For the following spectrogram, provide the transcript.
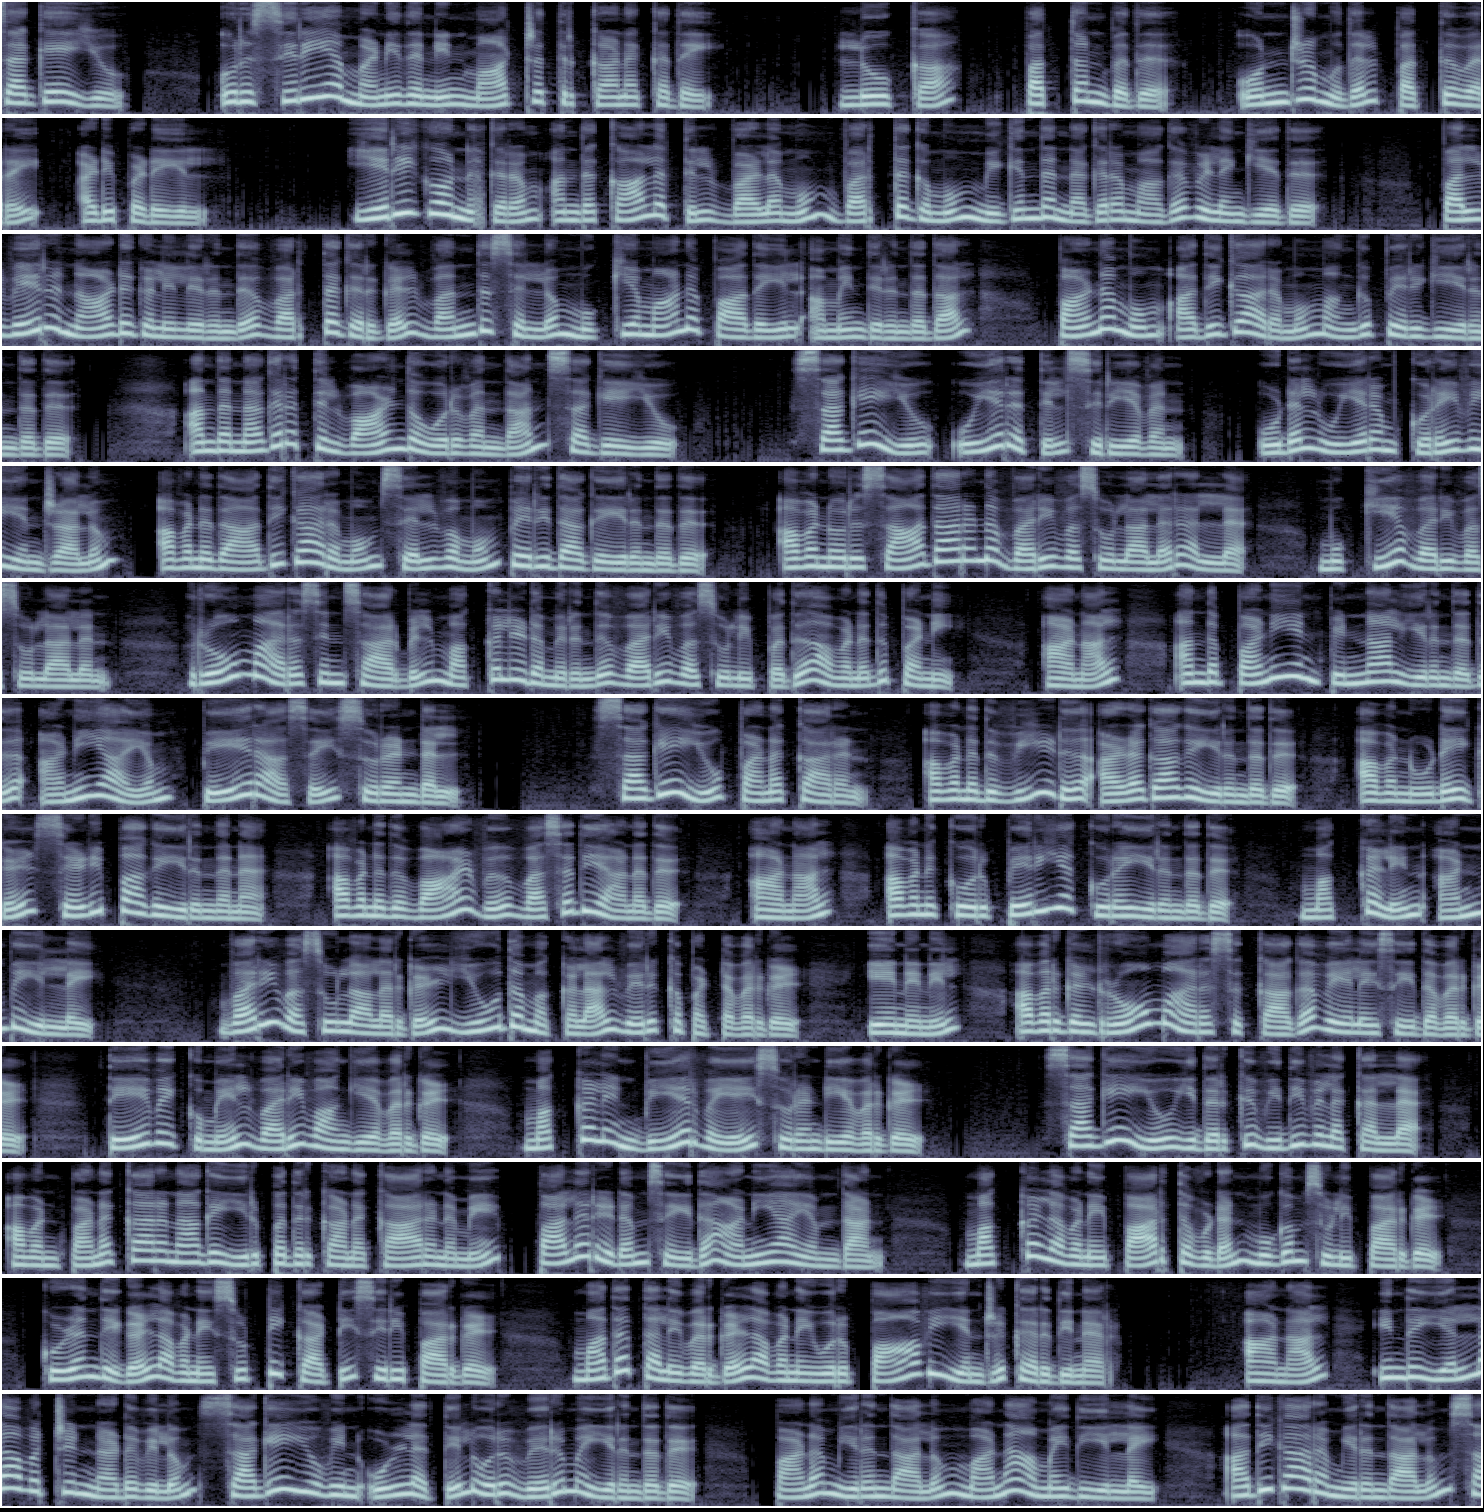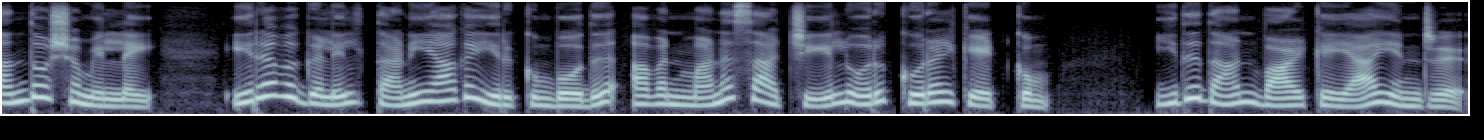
சகேயு ஒரு சிறிய மனிதனின் மாற்றத்திற்கான கதை. லூக்கா பத்தொன்பது ஒன்று முதல் பத்து வரை அடிப்படையில். எரிகோ நகரம் அந்த காலத்தில் வளமும் வர்த்தகமும் மிகுந்த நகரமாக விளங்கியது. பல்வேறு நாடுகளிலிருந்து வர்த்தகர்கள் வந்து செல்லும் முக்கியமான பாதையில் அமைந்திருந்ததால் பணமும் அதிகாரமும் அங்கு பெருகியிருந்தது. அந்த நகரத்தில் வாழ்ந்த ஒருவன்தான் சகேயு. சகேயு உயரத்தில் சிறியவன். உடல் உயரம் குறைவு என்றாலும் அவனது அதிகாரமும் செல்வமும் பெரிதாக இருந்தது. அவன் ஒரு சாதாரண வரி வசூலாளர் அல்ல முக்கிய வரி வசூலாளன். ரோம அரசின் சார்பில் மக்களிடமிருந்து வரி வசூலிப்பது அவனது பணி. ஆனால் அந்த பணியின் பின்னால் இருந்தது அநியாயம் பேராசை சுரண்டல். சகேயு பணக்காரன். அவனது வீடு அழகாக இருந்தது. அவன் உடைகள் செழிப்பாக இருந்தன. அவனது வாழ்வு வசதியானது. ஆனால் அவனுக்கு ஒரு பெரிய குறை இருந்தது. மக்களின் அன்பு இல்லை. வரி வசூலாளர்கள் யூத மக்களால் வெறுக்கப்பட்டவர்கள். ஏனெனில் அவர்கள் ரோம அரசுக்காக வேலை செய்தவர்கள். தேவைக்கு மேல் வரி வாங்கியவர்கள். மக்களின் வியர்வையை சுரண்டியவர்கள். சகேயு இதற்கு விதிவிலக்கல்ல. அவன் பணக்காரனாக இருப்பதற்கான காரணமே பலரிடம் செய்த அநியாயம்தான். மக்கள் அவனை பார்த்தவுடன் முகம் சுளிப்பார்கள். குழந்தைகள் அவனை சுட்டிக்காட்டி சிரிப்பார்கள். மத தலைவர்கள் அவனை ஒரு பாவி என்று கருதினர். ஆனால் இந்த எல்லாவற்றின் நடுவிலும் சகேயுவின் உள்ளத்தில் ஒரு வெறுமை இருந்தது. பணம் இருந்தாலும் மன அமைதியில்லை அதிகாரம் இருந்தாலும் சந்தோஷமில்லை இரவுகளில் தனியாக இருக்கும்போது அவன் மனசாட்சியில் ஒரு குரல் கேட்கும். இதுதான் வாழ்க்கையா? என்று.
